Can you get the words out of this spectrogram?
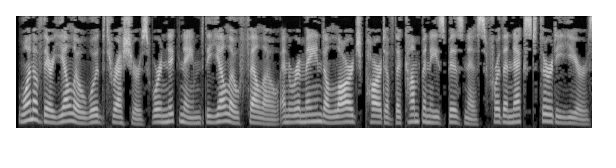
One of their yellow wood threshers were nicknamed the Yellow Fellow and remained a large part of the company's business for the next 30 years.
